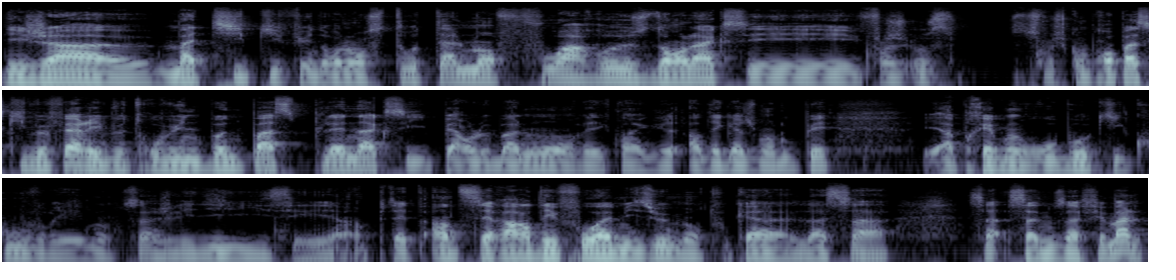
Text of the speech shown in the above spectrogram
déjà euh, Matip qui fait une relance totalement foireuse dans l'axe et je, comprends pas ce qu'il veut faire. Il veut trouver une bonne passe plein axe et il perd le ballon avec un, dégagement loupé. Et après, bon, robot qui couvre. Et bon, ça, je l'ai dit, c'est peut-être un de ses rares défauts à mes yeux, mais en tout cas, là, ça, ça, nous a fait mal.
